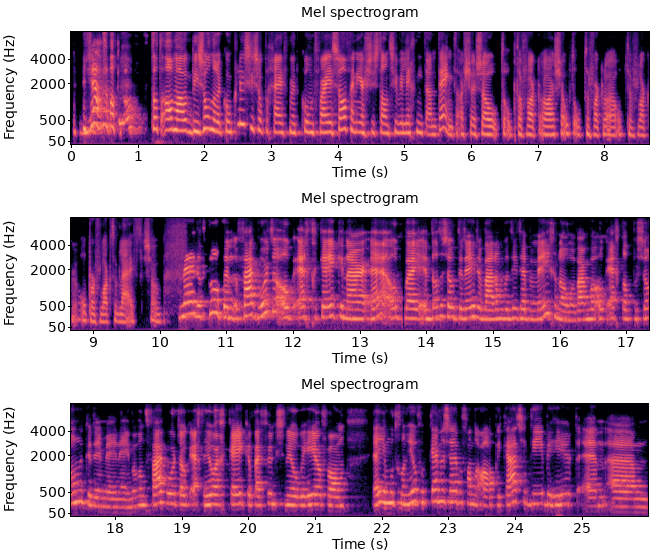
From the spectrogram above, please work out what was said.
Ja, dat klopt. Tot allemaal bijzondere conclusies op een gegeven moment komt, waar je zelf in eerste instantie wellicht niet aan denkt, als je zo op de, oppervlakte, als je op de, oppervlakte, op de oppervlakte blijft. Zo. Nee, dat klopt. En vaak wordt er ook echt gekeken naar, hè, ook bij, en dat is ook de reden waarom we dit hebben meegenomen, waarom we ook echt dat persoonlijke erin meenemen. Want vaak wordt ook echt heel erg gekeken bij functioneel beheer van, hè, je moet gewoon heel veel kennis hebben van de applicatie die je beheert. En um,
